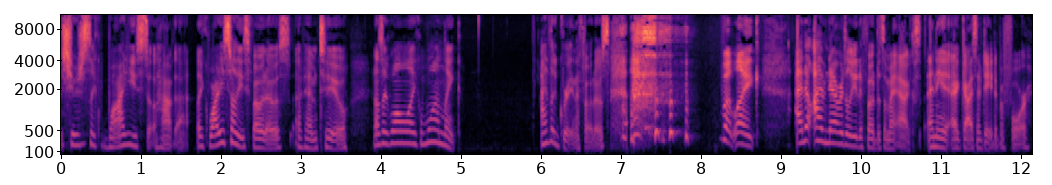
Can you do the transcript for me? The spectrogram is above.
she was just like, Why do you still have that? Like why do you still have these photos of him too? And I was like, Well, like one, like I look great in the photos. but like I know I've never deleted photos of my ex, any uh, guys I've dated before,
